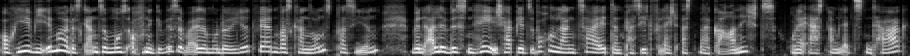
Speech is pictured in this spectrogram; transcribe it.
Auch hier wie immer, das Ganze muss auf eine gewisse Weise moderiert werden. Was kann sonst passieren? Wenn alle wissen, hey, ich habe jetzt wochenlang Zeit, dann passiert vielleicht erstmal gar nichts oder erst am letzten Tag.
